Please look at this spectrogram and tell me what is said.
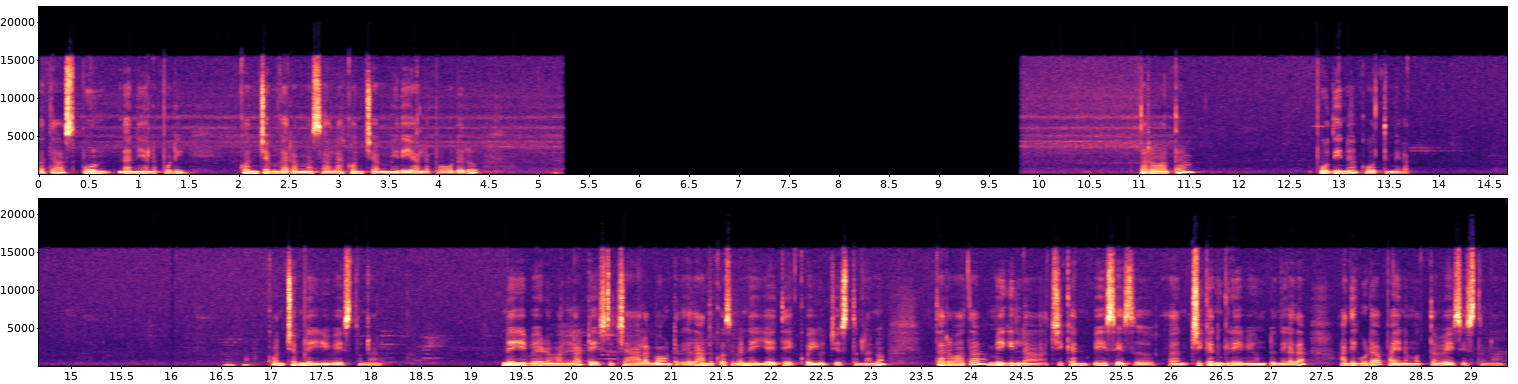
తర్వాత స్పూన్ ధనియాల పొడి కొంచెం గరం మసాలా కొంచెం మిరియాల పౌడరు. తర్వాత పుదీనా కొత్తిమీర. కొంచెం నెయ్యి వేస్తున్నాను. నెయ్యి వేయడం వల్ల టేస్ట్ చాలా బాగుంటుంది కదా అందుకోసమే నెయ్యి అయితే ఎక్కువ యూజ్ చేస్తున్నాను. తర్వాత మిగిలిన చికెన్ పీసెస్ చికెన్ గ్రేవీ ఉంటుంది కదా అది కూడా పైన మొత్తం వేసిస్తున్నాను.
